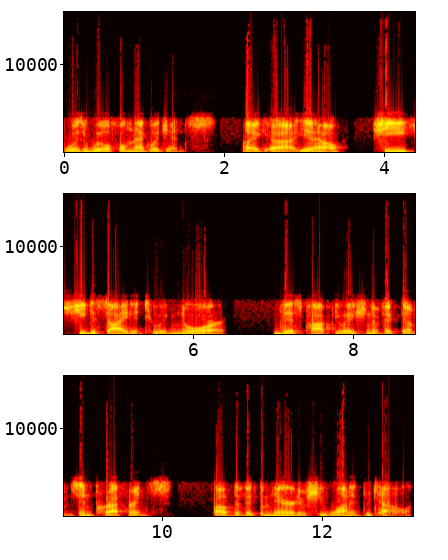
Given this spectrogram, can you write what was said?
was willful negligence. Like, uh, you know, she she decided to ignore this population of victims in preference of the victim narrative she wanted to tell.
